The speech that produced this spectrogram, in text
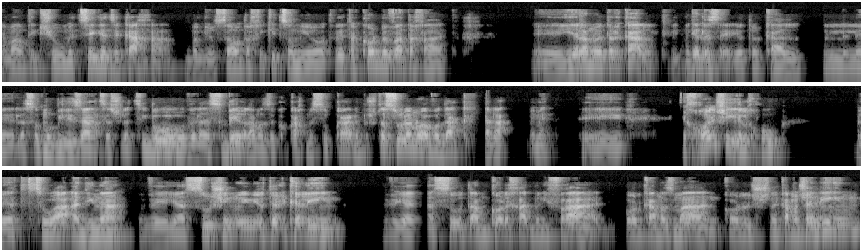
אמרתי, כשהוא מציג את זה ככה, בגרסאות הכי קיצוניות, ואת הכל בבת אחת, אה, יהיה לנו יותר קל להתנגד לזה, יהיה יותר קל לעשות מוביליזציה של הציבור ולהסביר למה זה כל כך מסוכן, הם פשוט עשו לנו עבודה קלה, באמת. אה, ככל שילכו בצורה עדינה ויעשו שינויים יותר קלים ויעשו אותם כל אחד בנפרד, כל כמה זמן, כל שני, כמה שנים,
